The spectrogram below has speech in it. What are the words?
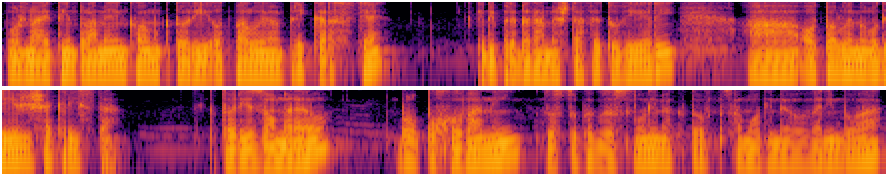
možno aj tým plamienkom, ktorý odpalujeme pri krste, kedy preberáme štafetu viery a odpalujeme od Ježiša Krista, ktorý zomrel, bol pochovaný, zostupok zosnulým, ako to sa modlíme vo verím Boha,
